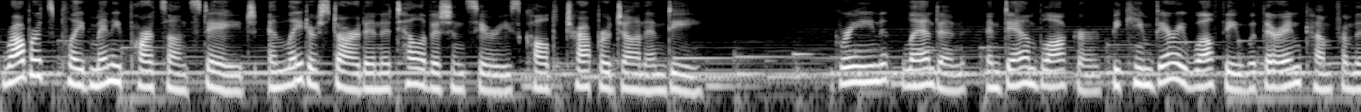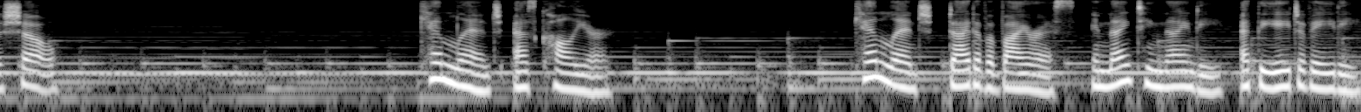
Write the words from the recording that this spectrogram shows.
Roberts played many parts on stage and later starred in a television series called Trapper John M.D. Greene, Landon, and Dan Blocker became very wealthy with their income from the show. Ken Lynch as Collier. Ken Lynch died of a virus in 1990 at the age of 80.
